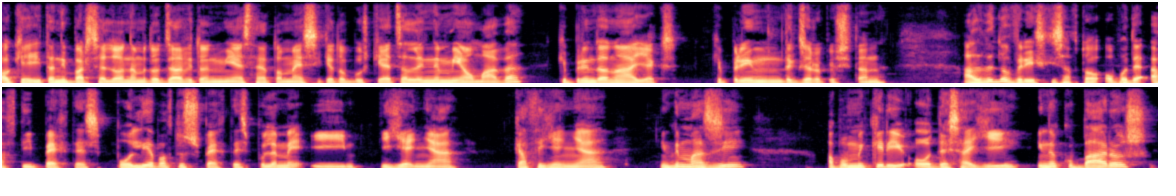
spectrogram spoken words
Okay, ήταν η Barcelona με τον Τσάβι, τον Ινιέστα, τον Μέσι και τον Busquets, αλλά είναι μια ομάδα και πριν ήταν ο Άγιαξ. Και πριν δεν ξέρω ποιος ήταν. Αλλά δεν το βρίσκεις αυτό. Οπότε αυτοί οι παίχτες, πολλοί από αυτούς τους παίχτες που λέμε η, η γενιά, κάθε γενιά είναι μαζί από μικρή. Ο Ντεσαγί είναι κουμπάρος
